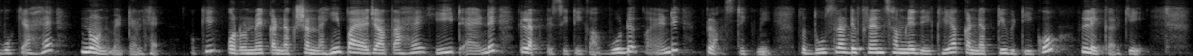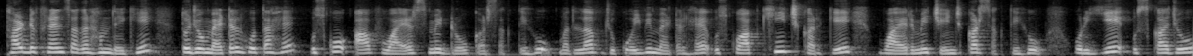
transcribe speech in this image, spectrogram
वो क्या है? नॉन मेटल है ओके और उनमें कंडक्शन नहीं पाया जाता है हीट एंड इलेक्ट्रिसिटी का वुड एंड प्लास्टिक में। तो दूसरा डिफरेंस हमने देख लिया कंडक्टिविटी को लेकर के। थर्ड डिफरेंस अगर हम देखें तो जो मेटल होता है, उसको आप वायर्स में ड्रॉ कर सकते हो। मतलब जो कोई भी मेटल है, उसको आप खींच करके वायर में चेंज कर सकते हो। और ये उसका जो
